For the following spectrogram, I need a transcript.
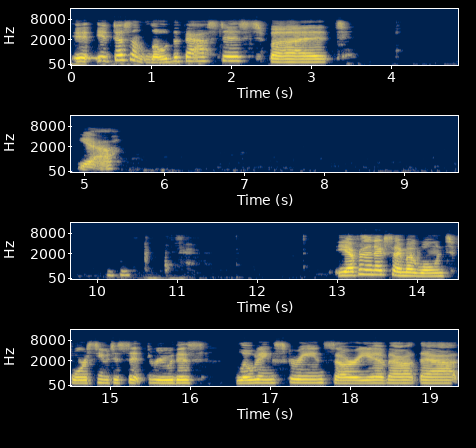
it it doesn't load the fastest, but yeah. Mm-hmm. Yeah, for the next time I won't force you to sit through this loading screen. Sorry about that.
